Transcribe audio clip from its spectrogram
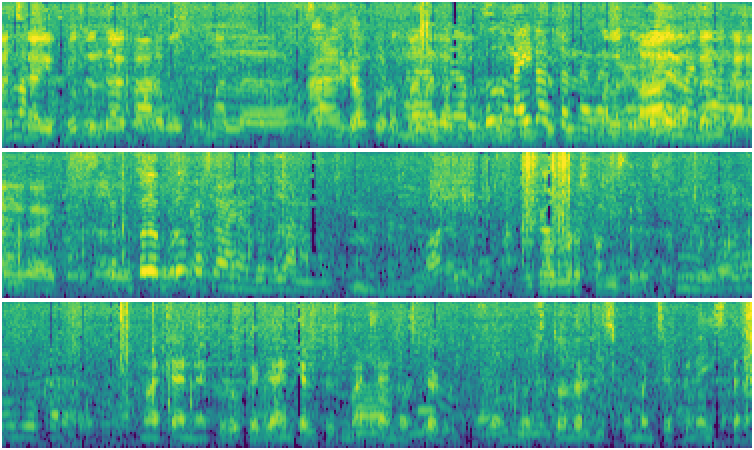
వచ్చిన పొద్దున్న దాకా ఆరబోసుడు మళ్ళా సాయంత్రం మళ్ళా కప్పుడు. నైట్ వస్తుంది మళ్ళా బాగా ఇబ్బందికరంగా అవుతుంది. కుప్పదప్పుడు కష్టమైంది దుబ్బుగానం మాట్లాడిన ఇప్పుడు ఒక జాయింట్ కలెక్టర్ మాట్లాడిన వస్తాడు. వచ్చి తొందర తీసుకోమని చెప్పినా ఇస్తారా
